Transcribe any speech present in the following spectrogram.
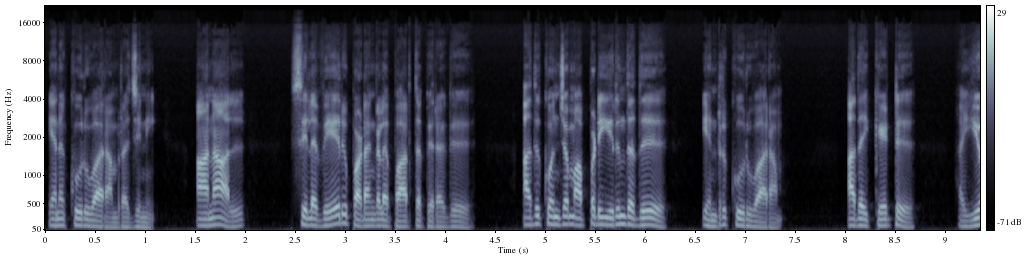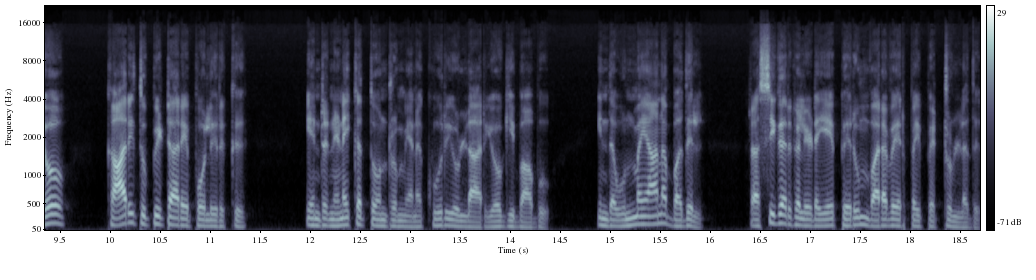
என கூறுவாராம் ரஜினி. ஆனால் சில வேறு படங்களை பார்த்த பிறகு அது கொஞ்சம் அப்படி இருந்தது என்று கூறுவாராம். அதைக் கேட்டு ஐயோ காரி துப்பிட்டாரே போலிருக்கு என்று நினைக்கத் தோன்றும் என கூறியுள்ளார் யோகி பாபு. இந்த உண்மையான பதில் ரசிகர்களிடையே பெரும் வரவேற்பை பெற்றுள்ளது.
